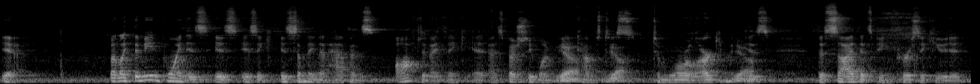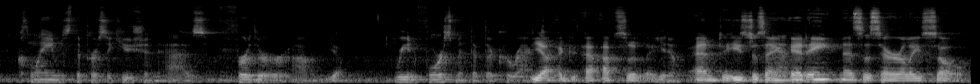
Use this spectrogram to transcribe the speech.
Yeah, but like the main point is is is is something that happens often. I think, especially when Yeah, it comes to yeah. to moral argument, Yeah. is the side that's being persecuted claims the persecution as further um, yeah, reinforcement that they're correct. yeah, absolutely. You know. and he's just saying And- it ain't necessarily so,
